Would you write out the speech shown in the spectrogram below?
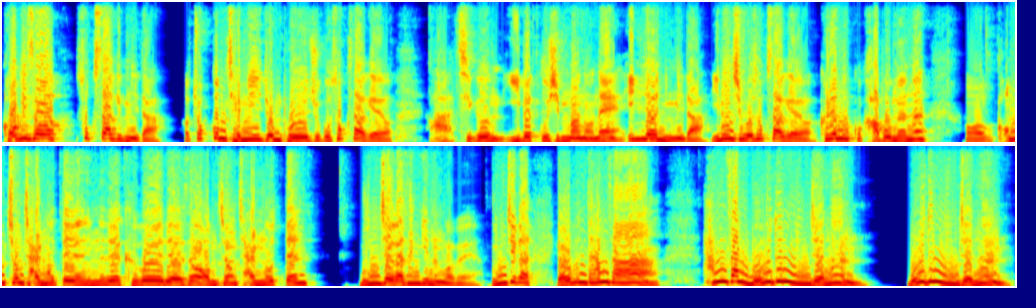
거기서 속삭입니다. 조금 재미 좀 보여주고 속삭여요. 아, 지금 290만 원에 1년입니다. 이런 식으로 속삭여요. 그래 놓고 가보면은 어, 엄청 잘못되어 있는데 그거에 대해서 엄청 잘못된 문제가 생기는 거예요. 문제가 여러분들 항상 항상 모든 문제는 모든 문제는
